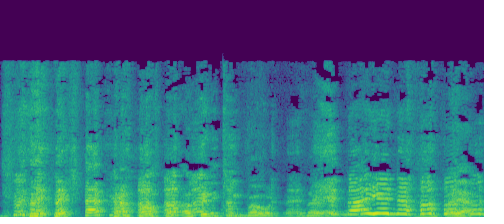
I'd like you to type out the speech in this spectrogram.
I'm to keep rolling. Know. No, you're not. Oh, yeah.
